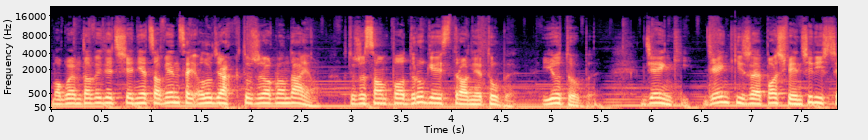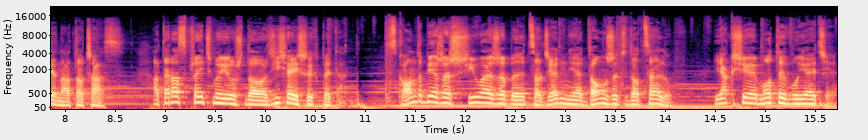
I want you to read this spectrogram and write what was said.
Mogłem dowiedzieć się nieco więcej o ludziach, którzy oglądają, którzy są po drugiej stronie tuby YouTube. Dzięki, dzięki, że poświęciliście na to czas. A teraz przejdźmy już do dzisiejszych pytań. Skąd bierzesz siłę, żeby codziennie dążyć do celów? Jak się motywujecie?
